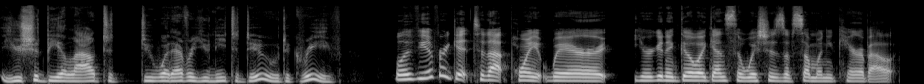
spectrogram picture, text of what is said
you should be allowed to do whatever you need to do to grieve. Well, if you ever get to that point where you're going to go against the wishes of someone you care about,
